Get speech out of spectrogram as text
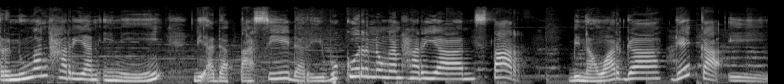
Renungan harian ini diadaptasi dari buku renungan harian Star Bina Warga GKI.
